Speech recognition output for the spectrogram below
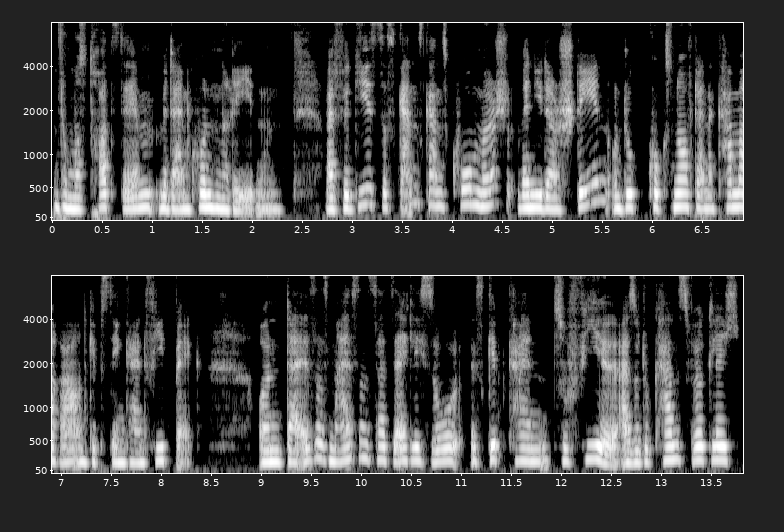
du musst trotzdem mit deinen Kunden reden. Weil für die ist das ganz, ganz komisch, wenn die da stehen und du guckst nur auf deine Kamera und gibst denen kein Feedback. Und da ist es meistens tatsächlich so, es gibt kein zu viel. Also du kannst wirklich,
